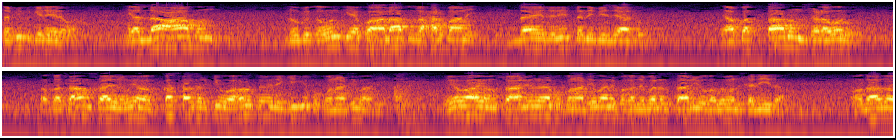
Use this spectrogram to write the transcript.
طبیب کے روا یا لعاب لو بکون کے فعالات الحربانی دائے دلیل تلیبی زیادو۔ یا بطارن زڑور فقطان ساری نوی کس حاصل کی وحر تو میں کی کہ پناٹی بانی وہ واہ ان ساری نے پناٹی بانی فقط بلن ساری و غضبن شدیدا اور دا دا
